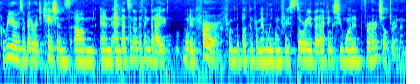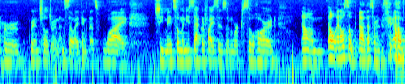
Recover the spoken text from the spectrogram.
careers or better educations. Um, and, and that's another thing that I would infer from the book and from Emily Winfree's story that I think she wanted for her children and her grandchildren. And so I think that's why she made so many sacrifices and worked so hard. Um, oh, and also, uh, that's what I was going to say. Um,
